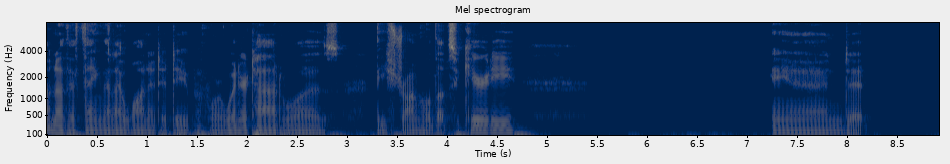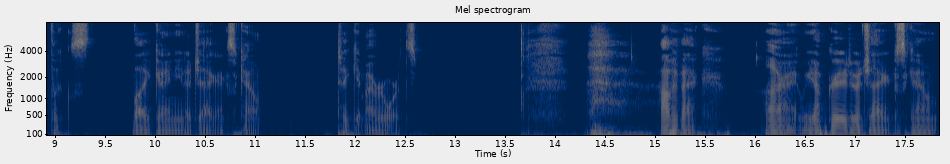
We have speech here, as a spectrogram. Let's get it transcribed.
Another thing that I wanted to do before Wintertodt was the Stronghold of Security. And it looks like I need a Jagex account to get my rewards. I'll be back. Alright, we upgraded to a Jagex account.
